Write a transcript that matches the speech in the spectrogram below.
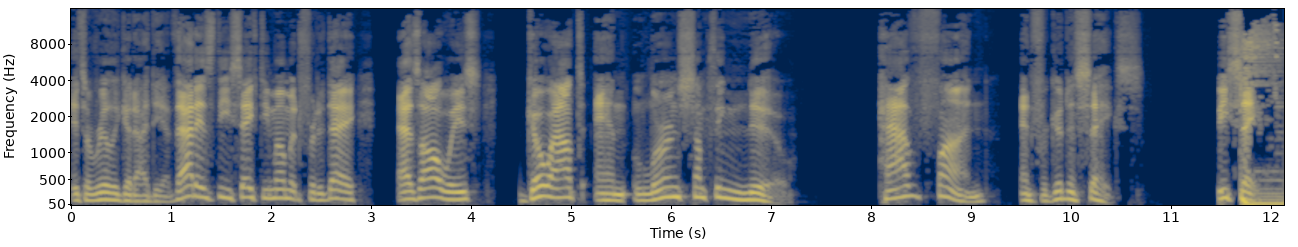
It's a really good idea. That is the safety moment for today. As always, go out and learn something new. Have fun, and for goodness sakes, be safe.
